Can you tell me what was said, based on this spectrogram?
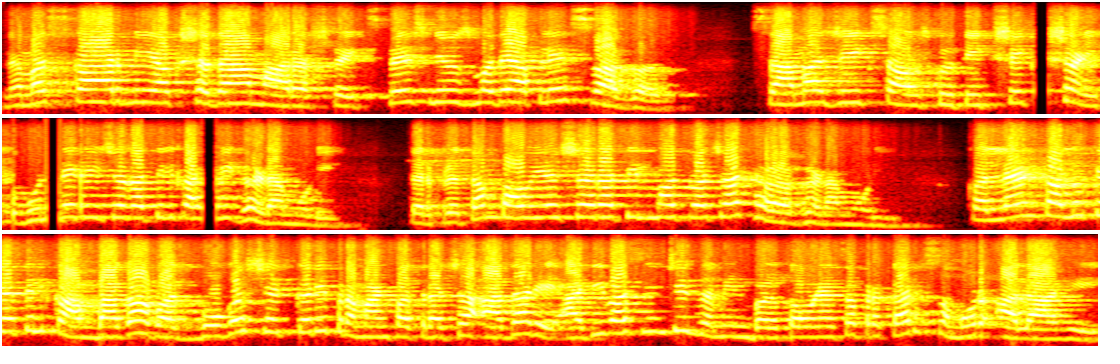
नमस्कार मी अक्षदा महाराष्ट्र एक्सप्रेस न्यूजमध्ये आपले स्वागत. सामाजिक सांस्कृतिक शैक्षणिक गुन्हेगारी जगातील काही घडामोडी. तर प्रथम पाहूया शहरातील महत्त्वाच्या ठळक घडामोडी. कल्याण तालुक्यातील कांबा गावात बोगस शेतकरी प्रमाणपत्राच्या आधारे आदिवासींची जमीन बळकावण्याचा प्रकार समोर आला आहे.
